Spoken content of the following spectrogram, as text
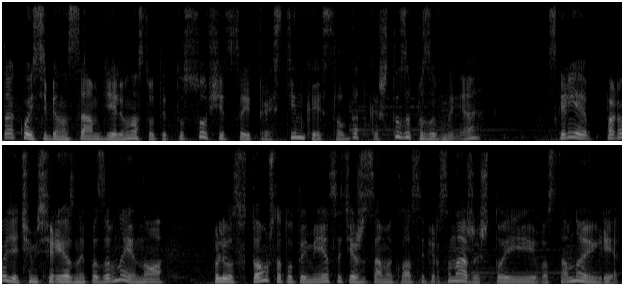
такой себе на самом деле. У нас тут и тусовщица, и тростинка, и солдатка. Что за позывные, а? Скорее пародия, чем серьезные позывные, но Плюс в том, что тут имеются те же самые классы персонажей, что и в основной игре.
